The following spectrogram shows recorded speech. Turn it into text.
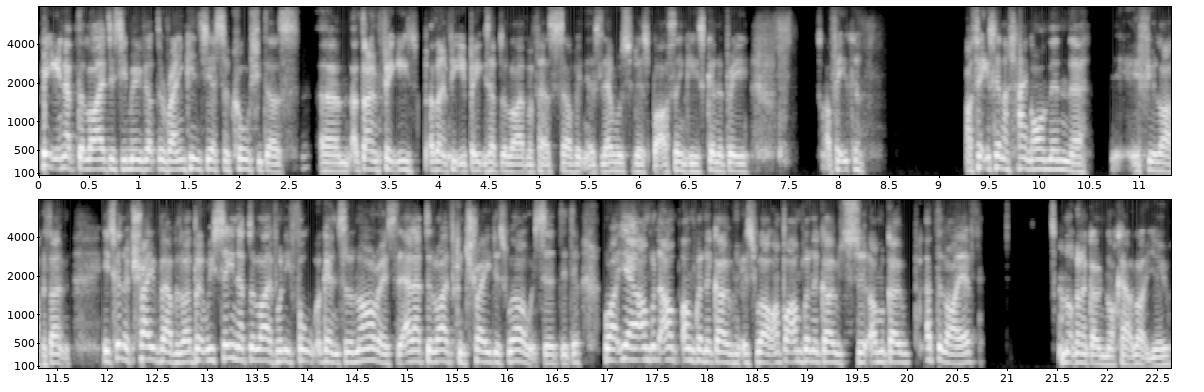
beating Abdullaev, does he move up the rankings? Yes, of course he does. Um, I don't think he's. I don't think he beats Abdullaev. I think there's levels to this, but I think he's going to be. I think. he can- I think he's going to hang on in there, if you like. I don't. He's going to trade with Abdullaev, but we've seen Abdullaev when he fought against Linares. That Abdullaev can trade as well. It's a, right. Yeah, I'm going. I'm, I'm going to go as well. But I'm going to go. To, I'm going to go Abdullaev. I'm not going to go knockout like you.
